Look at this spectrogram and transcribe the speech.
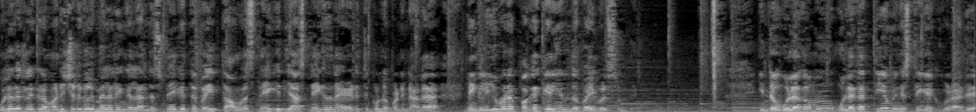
உலகத்துல இருக்கிற மனுஷர்கள் மேல நீங்கள் அந்த ஸ்நேகத்தை வைத்து அவங்கள ஸ்நேகிதியா ஸ்நேகிதனா எடுத்துக்கொண்ட பண்ணினால நீங்கள் இவரை பகைக்கிறீங்கன்னு பைபிள் சொல்லுது. இந்த உலகமும் உலகத்தையும் நீங்க சிநேகிக்க கூடாது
